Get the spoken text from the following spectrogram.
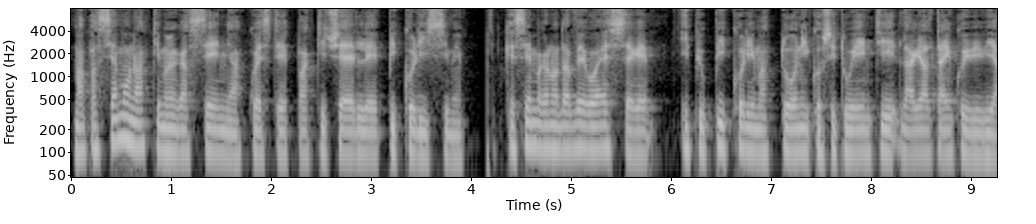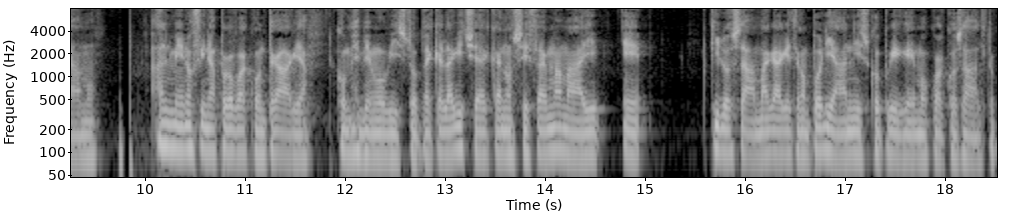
Ma passiamo un attimo in rassegna queste particelle piccolissime che sembrano davvero essere i più piccoli mattoni costituenti la realtà in cui viviamo. Almeno fino a prova contraria, come abbiamo visto, perché la ricerca non si ferma mai e chi lo sa, magari tra un po' di anni scopriremo qualcos'altro.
